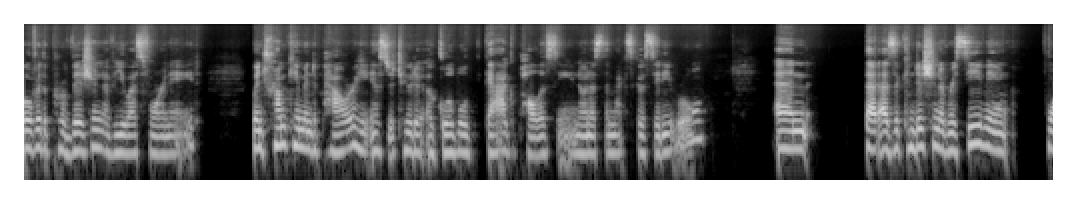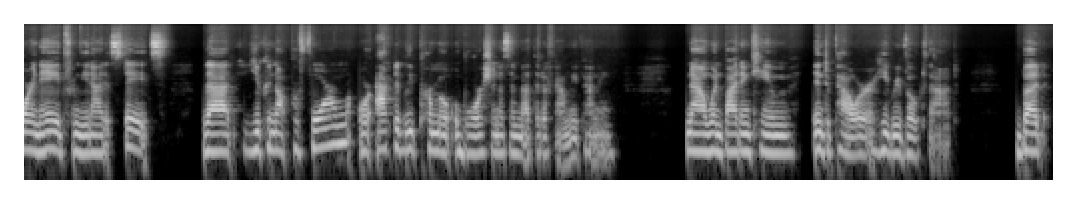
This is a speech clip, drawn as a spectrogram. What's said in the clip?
over the provision of U.S. foreign aid. When Trump came into power, he instituted a global gag policy known as the Mexico City Rule. And that as a condition of receiving foreign aid from the United States, that you cannot perform or actively promote abortion as a method of family planning. Now, when Biden came into power, he revoked that. But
